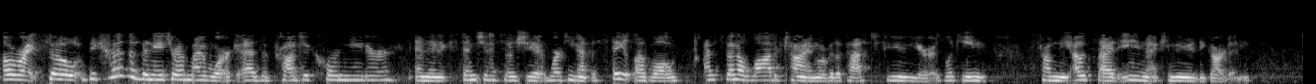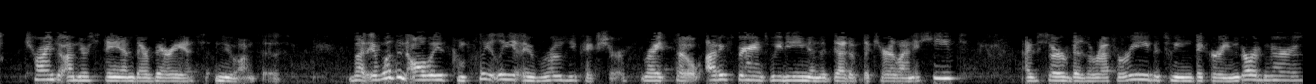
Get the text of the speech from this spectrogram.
All right, so because of the nature of my work as a project coordinator and an extension associate working at the state level, I've spent a lot of time over the past few years looking from the outside in at community gardens, trying to understand their various nuances. But it wasn't always completely a rosy picture, right? So I've experienced weeding in the dead of the Carolina heat. I've served as a referee between bickering gardeners,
